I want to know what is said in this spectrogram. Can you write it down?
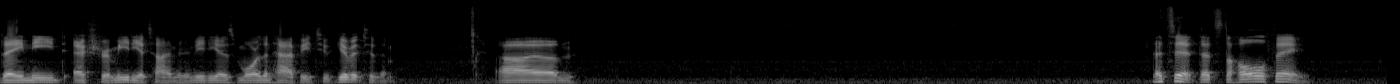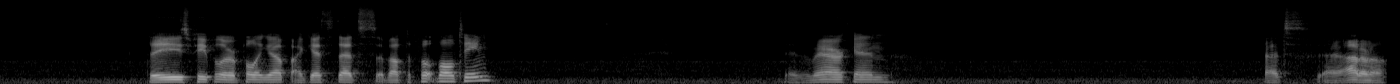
they need extra media time, and the media is more than happy to give it to them. Um, that's it. That's the whole thing. These people are pulling up. I guess that's about the football team. Native American. That's uh, I don't know.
